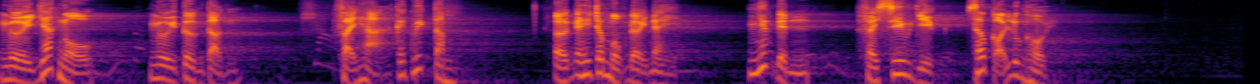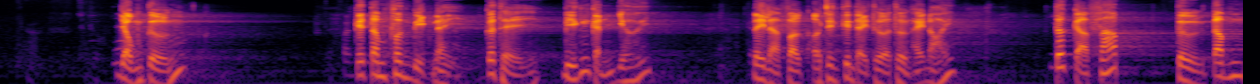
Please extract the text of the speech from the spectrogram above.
người giác ngộ, người tường tận, phải hạ cái quyết tâm. Ở ngay trong một đời này, nhất định phải siêu diệt sáu cõi luân hồi vọng tưởng. Cái tâm phân biệt này có thể biến cảnh giới. Đây là phật ở trên kinh đại thừa thường hay nói, tất cả pháp từ tâm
